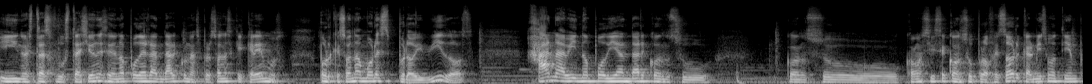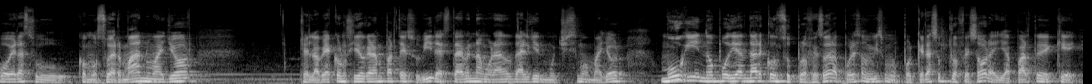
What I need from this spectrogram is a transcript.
y nuestras frustraciones de no poder andar con las personas que queremos, porque son amores prohibidos. Hanabi no podía andar con su con su ¿cómo se dice? con su profesor, que al mismo tiempo era su como su hermano mayor, que lo había conocido gran parte de su vida, estaba enamorado de alguien muchísimo mayor. Mugi no podía andar con su profesora por eso mismo, porque era su profesora y aparte de que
